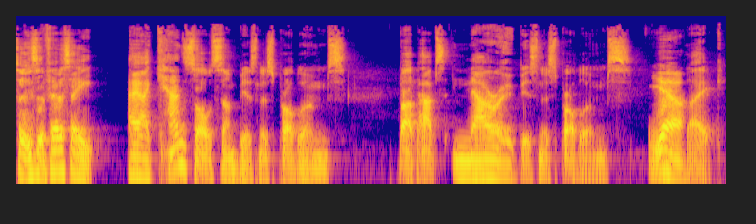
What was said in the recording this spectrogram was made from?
So is it fair to say AI can solve some business problems, but perhaps narrow business problems? Yeah. Like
